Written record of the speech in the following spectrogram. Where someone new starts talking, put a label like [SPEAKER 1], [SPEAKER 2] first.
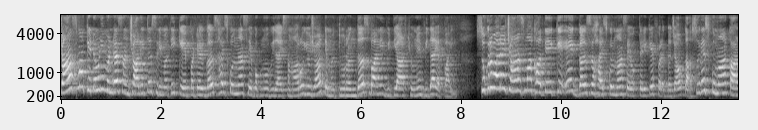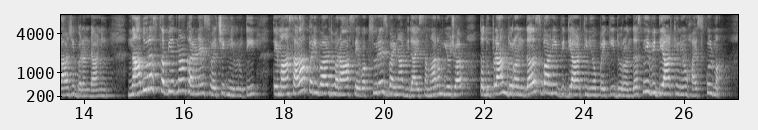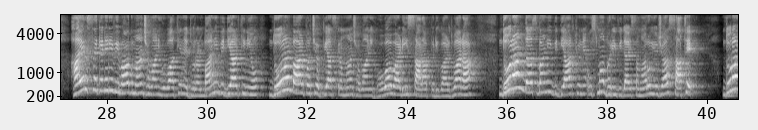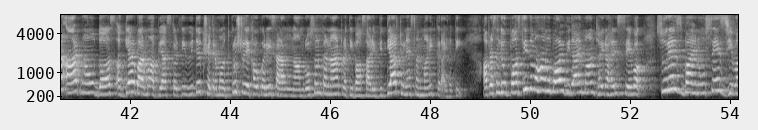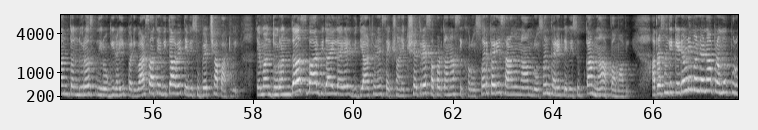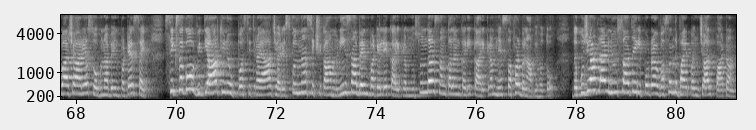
[SPEAKER 1] ચાણસમાં કેળવણી મંડળ સંચાલિત શ્રીમતી કે પટેલ ગર્લ્સ હાઈસ્કૂલના સેવકનો વિદાય સમારોહ યોજાયો. તેમજ ધોરણ દસ બારની વિદ્યાર્થીઓને વિદાય અપાઈ. શુક્રવારે ચાણસમાં ખાતે કે એક ગર્લ્સ હાઈસ્કૂલમાં સેવક તરીકે ફરજ બજાવતા સુરેશકુમાર કાળાજી બરંડાની નાદુરસ્ત તબિયતના કારણે સ્વૈચ્છિક નિવૃત્તિ, તેમાં શાળા પરિવાર દ્વારા સેવક સુરેશભાઈના વિદાય સમારંભ યોજાયો. તદુપરાંત ધોરણ દસ બારની વિદ્યાર્થીનીઓ પૈકી ધોરણ દસની વિદ્યાર્થીનીઓ હાઈસ્કૂલમાં હાયર સેકન્ડરી વિભાગમાં જવાની હોવાથી અને ધોરણ બારની વિદ્યાર્થીનીઓ ધોરણ બાર પછી અભ્યાસક્રમમાં જવાની હોવાવાળી શાળા પરિવાર દ્વારા ધોરણ દસ બારની વિદ્યાર્થીઓને ઉષ્માભરી વિદાય સમારોહ યોજવા સાથે ધોરણ આઠ, નવ, દસ, અગિયાર, બારમાં અભ્યાસ કરતી વિવિધ ક્ષેત્રમાં ઉત્કૃષ્ટ દેખાવ કરી શાળાનું નામ રોશન કરનાર પ્રતિભાશાળી વિદ્યાર્થીઓને સન્માનિત કરાઈ હતી. આ પ્રસંગે ઉપસ્થિત મહાનુભાવ વિદાયમાન થઈ રહેલ સેવક સુરેશભાઈનું શેષ જીવન તંદુરસ્ત, નિરોગી રહી પરિવાર સાથે વિતાવે તેવી શુભેચ્છા પાઠવી. તેમજ ધોરણ દસ બાર વિદાય લઈ રહેલ વિદ્યાર્થીઓને શૈક્ષણિક ક્ષેત્રે સફળતાના શિખરો સર કરી શાળાનું નામ રોશન કરે તેવી શુભકામના આપવામાં આવી. આ પ્રસંગે કેળવણી મંડળના પ્રમુખ પૂર્વાચાર્ય શોભનાબેન પટેલ સહિત શિક્ષકો વિદ્યાર્થીઓને ઉપસ્થિત રહ્યા. જ્યારે સ્કૂલના શિક્ષિકા મનીષાબેન પટેલે કાર્યક્રમનું સુંદર સંકલન કરી કાર્યક્રમને સફળ બનાવ્યો હતો. ધ ગુજરાત લાઈવ ન્યૂઝ સાથે રિપોર્ટર વસંતભાઈ પંચાલ પાટણ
